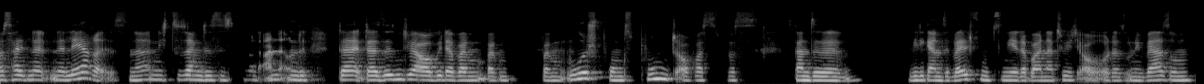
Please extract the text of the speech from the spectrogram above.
was halt eine, eine Lehre ist, ne? Nicht zu sagen, das ist jemand anderes. Und da, da sind wir auch wieder beim, beim, beim Ursprungspunkt, auch was, was das Ganze, wie die ganze Welt funktioniert, aber natürlich auch, oder das Universum,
